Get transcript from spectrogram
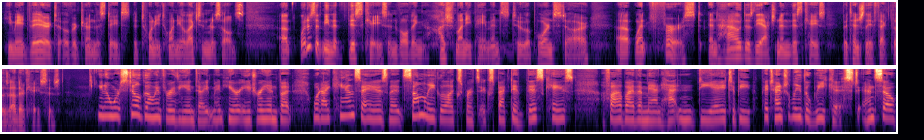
he made there to overturn the state's 2020 election results. Uh, what does it mean that this case involving hush money payments to a porn star uh, went first, and how does the action in this case potentially affect those other cases? You know, we're still going through the indictment here, Adrian, but what I can say is that some legal experts expected this case filed by the Manhattan DA to be potentially the weakest. And so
